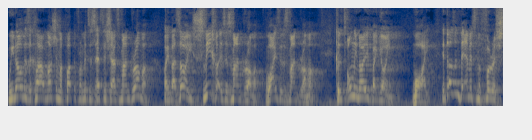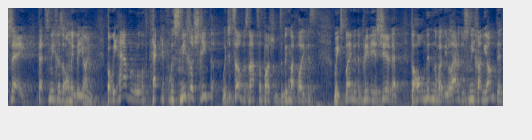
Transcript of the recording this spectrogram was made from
we know there's a cloud Noshim Apata from Mitzvah Esesha Zman Grama. Oibazoi, Smicha is a man Grama. Why is it a man Grama? Because it's only noyig by Yoim. Why? It doesn't Be'emes Mefurish say that Smicha is only by Yoim. But we have a rule of Tekif Smicha Shchita, which itself is not so posh. It's a big machloikis. We explained in the previous year that the whole Nidna, whether you're allowed to do Smicha on Yom Tif,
